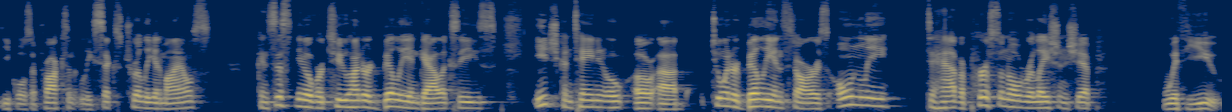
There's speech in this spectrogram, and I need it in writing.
equals approximately 6 trillion miles consisting over 200 billion galaxies, each containing uh, 200 billion stars, only to have a personal relationship with you.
